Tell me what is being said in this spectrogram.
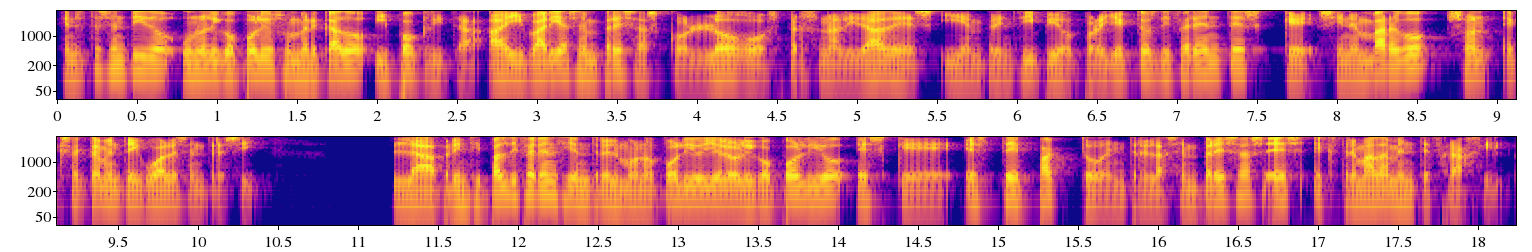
En este sentido, un oligopolio es un mercado hipócrita. Hay varias empresas con logos, personalidades y en principio proyectos diferentes que, sin embargo, son exactamente iguales entre sí. La principal diferencia entre el monopolio y el oligopolio es que este pacto entre las empresas es extremadamente frágil.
